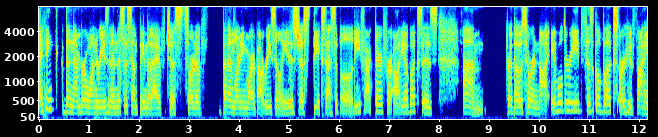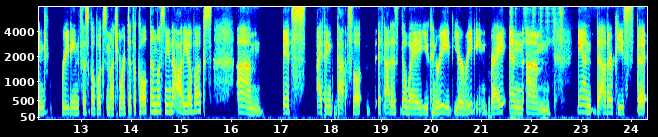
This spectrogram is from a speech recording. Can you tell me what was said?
I think the number one reason, and this is something that I've just sort of been learning more about recently, is just the accessibility factor for audiobooks is um, for those who are not able to read physical books or who find reading physical books much more difficult than listening to audiobooks. Um, it's I think that's the if that is the way you can read, you're reading, right? And um and the other piece that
